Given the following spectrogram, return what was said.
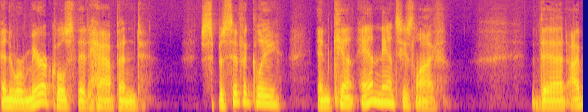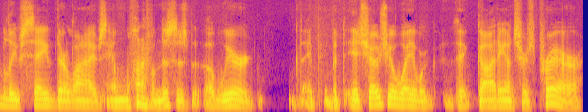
and there were miracles that happened specifically in Kent and Nancy's life that I believe saved their lives, and one of them, this is a weird but it shows you a way where that God answers prayer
